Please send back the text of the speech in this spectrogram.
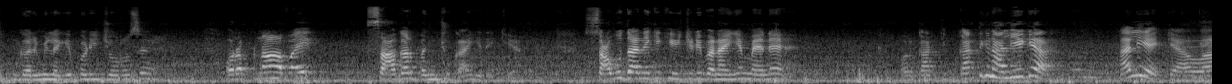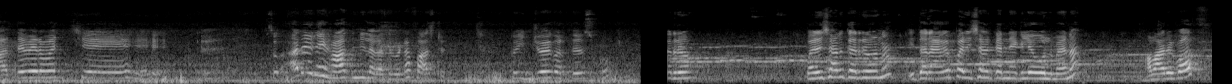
गर्मी लगी बड़ी जोरों से। और अपना भाई सागर बन चुका है, ये देखिए। साबुदाने की खिचड़ी बनाई है मैंने। और कार्तिक कार्तिक नहा लिए क्या? नहा लिए? क्या बात है मेरे बच्चे। सो अरे नहीं, हाथ नहीं लगाते बेटा फास्ट तो इंजॉय करते हैं इसको। कर रहे हो? परेशान कर रहे हो ना? इधर आ गए, परेशान करने के लिए ओल में ना? हमारे पास?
